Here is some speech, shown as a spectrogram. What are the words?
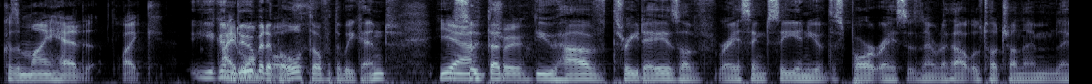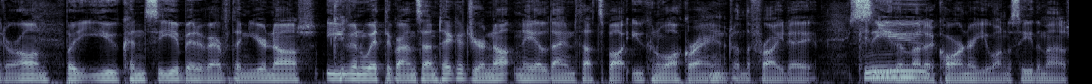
Because in my head, like You can I'd do a bit of both over the weekend. Yeah, so that true. you have three days of racing to see, and you have the sport races and everything like that. We'll touch on them later on, but you can see a bit of everything. You're not even with the grandstand ticket. You're not nailed down to that spot. You can walk around on the Friday, can see them at a corner you want to see them at.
